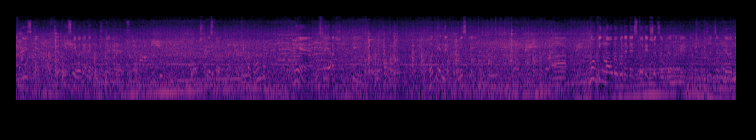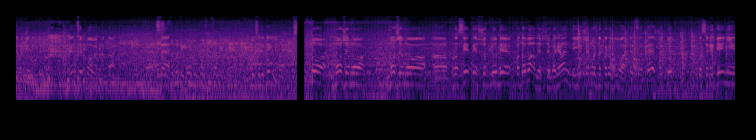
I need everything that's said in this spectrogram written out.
англійський, англійський годинник на 4 400. Ні, настоящий такий. Годинник міський. А, ну, він мав би бути десь тут, якщо це буде годинник. Якщо це буде не годинник, то принципове питання. Це Зробити клумбу просто так. посередині. То можемо, можемо е, просити, щоб люди подавали ще варіанти, їх ще можна коригувати. Це те, що тут посередині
